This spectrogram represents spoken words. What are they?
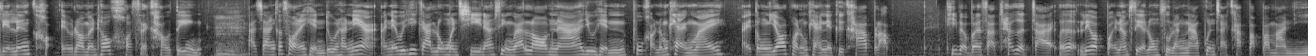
เรียนเรื่อง environmental cost accounting อาจารย์ก็สอนให้เห็นดูนะเนี่ยอันนี้วิธีการลงบัญชีนะสิ่งแวดล้อมนะ อยู่เห็นภูเขาน้ำแข็งไหมไอ้ตรงยอดภูเขาน้ำแข็งเนี่ยคือค่าปรับ ที่แบบบริษัทถ้าเกิดจ่ายเออเรียกว่าปล่อยน้ำเสียลงสู่แหล่งน้ำคุณจ่ายค่าปรับประมาณนี้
